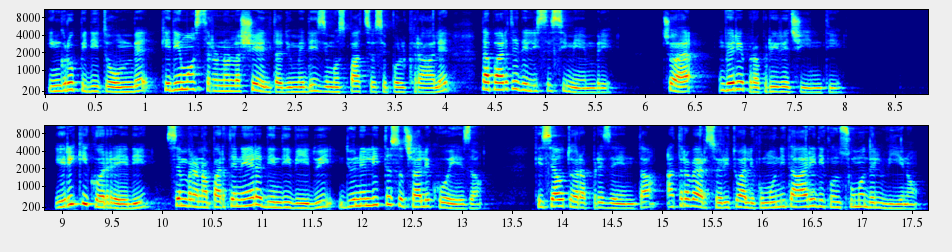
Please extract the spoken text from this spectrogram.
in gruppi di tombe che dimostrano la scelta di un medesimo spazio sepolcrale da parte degli stessi membri, cioè veri e propri recinti. I ricchi corredi sembrano appartenere ad individui di un'elite sociale coesa, che si autorappresenta attraverso i rituali comunitari di consumo del vino,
